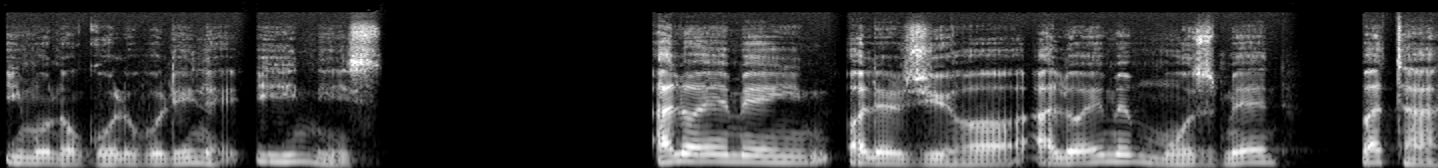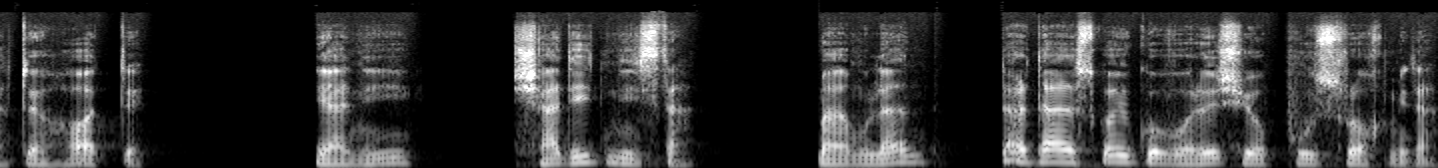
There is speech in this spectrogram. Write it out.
ایمونوگلوبولین ای نیست علائم این آلرژی ها علائم مزمن و تحت حاده. یعنی شدید نیستن. معمولا در دستگاه گوارش یا پوست رخ میدن.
